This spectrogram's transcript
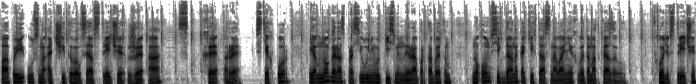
папа и устно отчитывался о встрече Ж.А. с Х.Р. С тех пор я много раз просил у него письменный рапорт об этом, но он всегда на каких-то основаниях в этом отказывал. В ходе встречи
